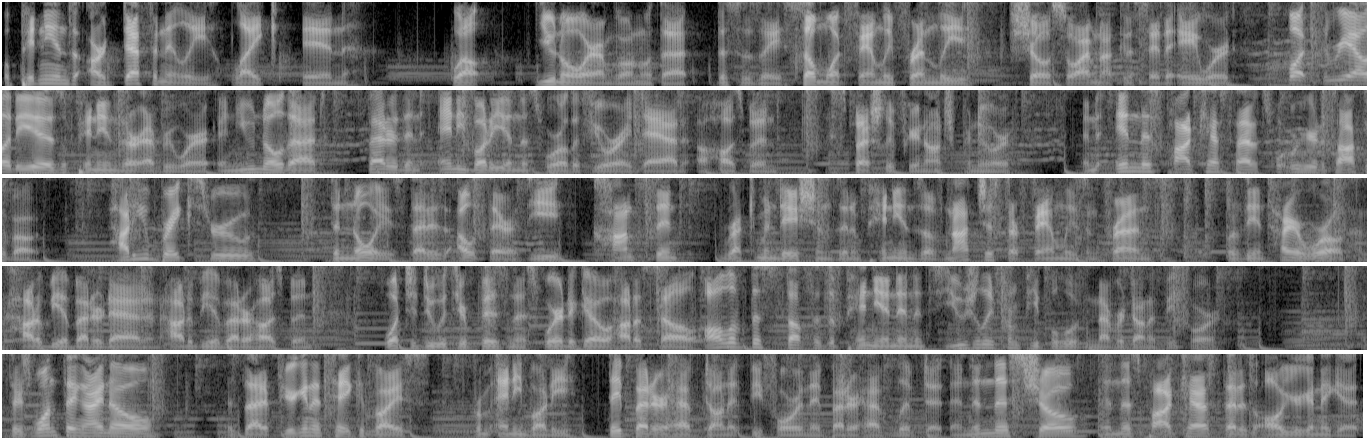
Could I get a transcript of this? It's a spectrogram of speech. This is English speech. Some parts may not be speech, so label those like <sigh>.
Opinions are definitely like in, well, you know where I'm going with that. This is a somewhat family friendly show, so I'm not going to say the A word. But the reality is, opinions are everywhere, and you know that better than anybody in this world if you are a dad, a husband, especially if you're an entrepreneur. And in this podcast, that's what we're here to talk about. How do you break through the noise that is out there, the constant recommendations and opinions of not just our families and friends, but of the entire world on how to be a better dad and how to be a better husband, what to do with your business, where to go, how to sell. All of this stuff is opinion, and it's usually from people who have never done it before. If there's one thing I know, is that if you're going to take advice from anybody, they better have done it before and they better have lived it. And in this show, in this podcast, that is all you're going to get.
